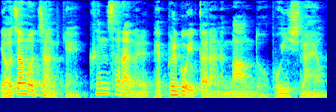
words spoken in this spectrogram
여자 못지않게 큰 사랑을 베풀고 있다는 마음도 보이시나요?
